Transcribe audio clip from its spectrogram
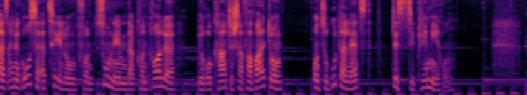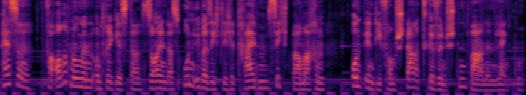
als eine große Erzählung von zunehmender Kontrolle, bürokratischer Verwaltung und zu guter Letzt Disziplinierung. Pässe, Verordnungen und Register sollen das unübersichtliche Treiben sichtbar machen und in die vom Staat gewünschten Bahnen lenken.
